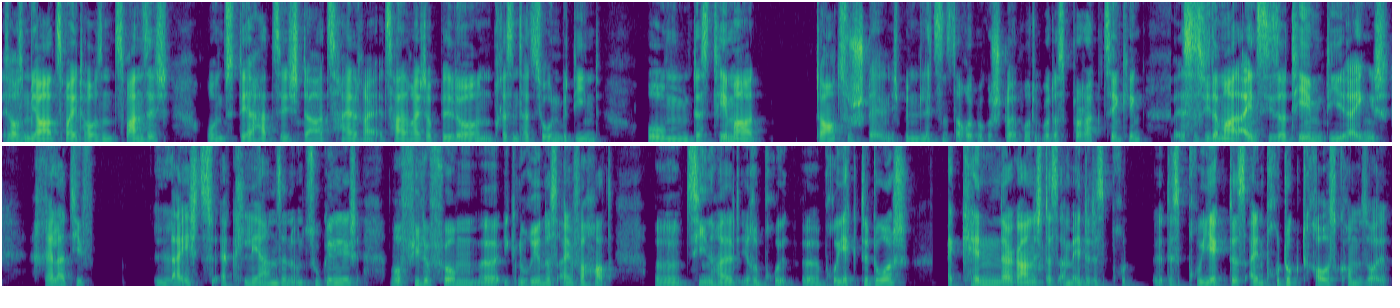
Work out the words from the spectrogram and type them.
Ist aus dem Jahr 2020 und der hat sich da zahlrei zahlreicher Bilder und Präsentationen bedient, um das Thema darzustellen. Ich bin letztens darüber gestolpert, über das Product Thinking. Es ist wieder mal eins dieser Themen, die eigentlich relativ leicht zu erklären sind und zugänglich, aber viele Firmen äh, ignorieren das einfach hart, äh, ziehen halt ihre Pro äh, Projekte durch, erkennen da gar nicht, dass am Ende des, Pro des Projektes ein Produkt rauskommen soll.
